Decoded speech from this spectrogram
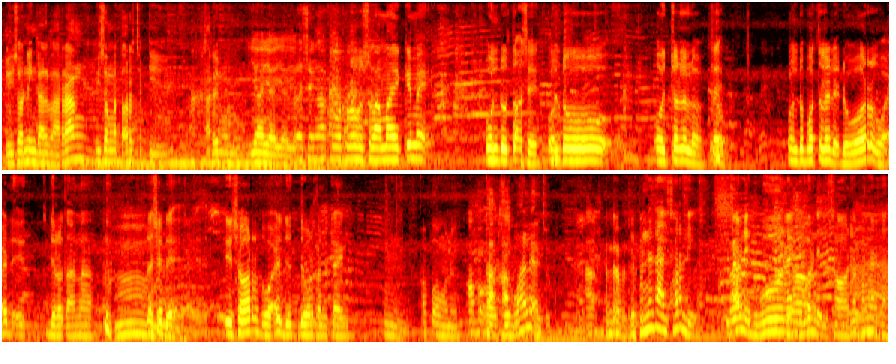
ya iso ninggal barang, iso ngetok rezeki. Jare ngono. Iya iya iya iya. Sing aku selama iki mek untuk tok sih, untuk ocol lho. Lek untuk botol dek dhuwur, wae dek jero tanah. Lek sing dek isor, wae dhuwur kenteng. Hmm, apa ngono? Apa Oji? gak kuali aja. Ah, bener bener. ya bener ta isor di isor di dhuwur rek dhuwur di isor ya bener ta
